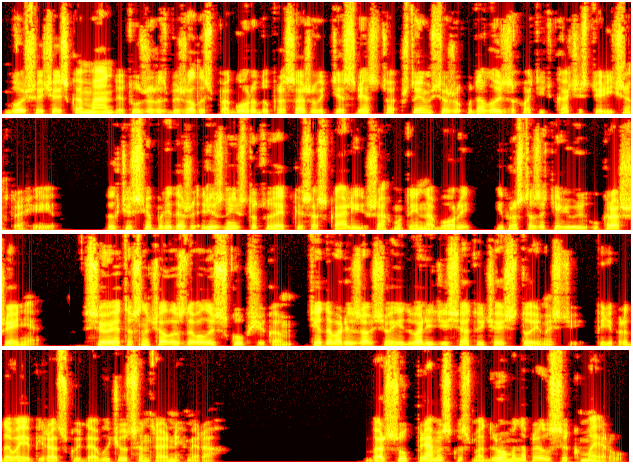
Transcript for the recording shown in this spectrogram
Большая часть команды тут же разбежалась по городу просаживать те средства, что им все же удалось захватить в качестве личных трофеев. В их числе были даже резные статуэтки со скалей, шахматы и наборы, и просто затейливые украшения. Все это сначала сдавалось скупщикам. Те давали за все едва ли десятую часть стоимости, перепродавая пиратскую добычу в центральных мирах. Барсук прямо с космодрома направился к мэру,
